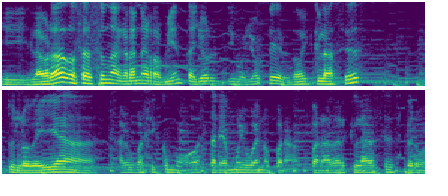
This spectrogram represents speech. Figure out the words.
y, la verdad, o sea, es una gran herramienta. Yo digo, yo que doy clases, pues lo veía algo así como oh, estaría muy bueno para, para, dar clases, pero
